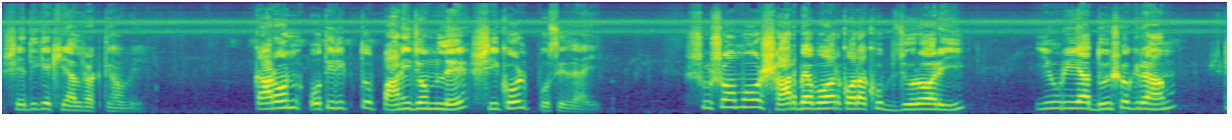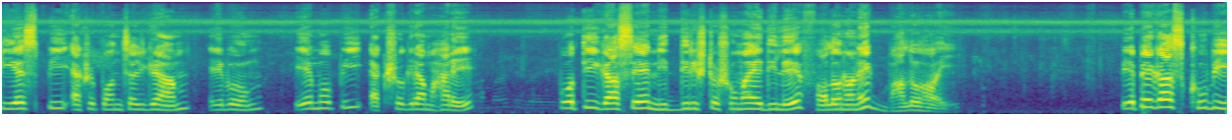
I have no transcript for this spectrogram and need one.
সেদিকে খেয়াল রাখতে হবে। কারণ অতিরিক্ত পানি জমলে শিকড় পচে যায়। সুষম সার ব্যবহার করা খুব জরুরি। ইউরিয়া দুইশো গ্রাম টিএসপি একশো পঞ্চাশ গ্রাম এবং এমওপি একশো গ্রাম হারে প্রতি গাছে নির্দিষ্ট সময়ে দিলে ফলন অনেক ভালো হয়। পেঁপে গাছ খুবই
